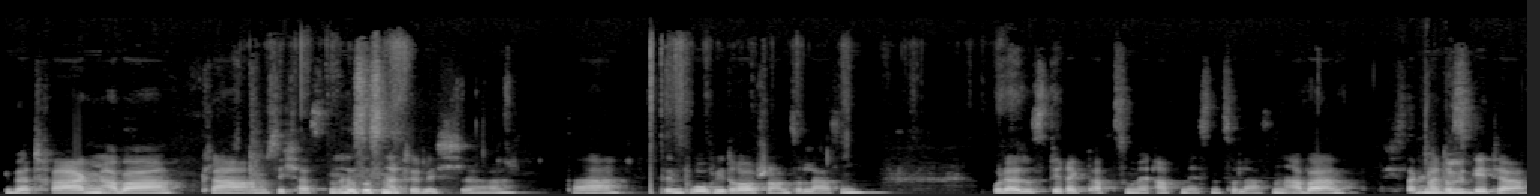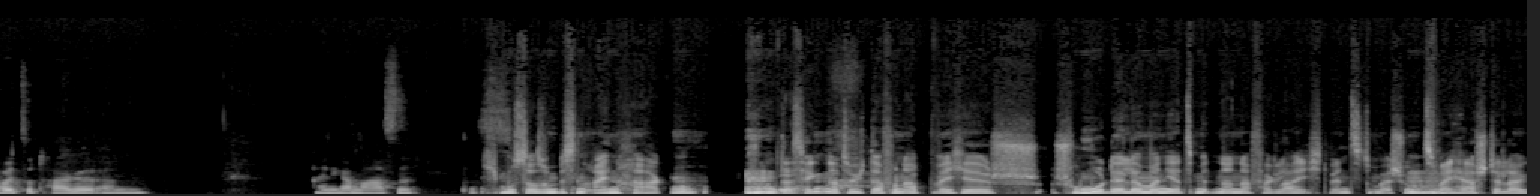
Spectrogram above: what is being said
übertragen, aber klar, am sichersten ist es natürlich, äh, da den Profi draufschauen zu lassen oder das direkt abmessen zu lassen. Aber ich sag mal, das geht ja heutzutage ähm, einigermaßen. Das ich muss da so ein bisschen einhaken. Das hängt natürlich davon ab, welche Sch Schuhmodelle man jetzt miteinander vergleicht. Wenn es zum Beispiel um Mhm. zwei Hersteller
